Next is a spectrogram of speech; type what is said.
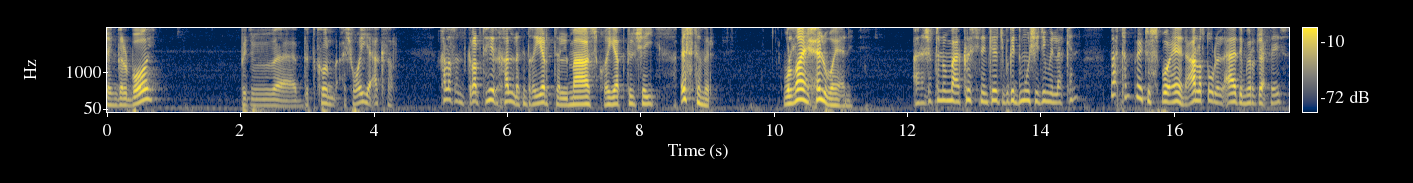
جنجل بوي بتكون شوية أكثر. خلاص انت قلبت heel خلك انت غيرت ال mask وغيرت كل شيء. استمر. والله حلوة يعني. أنا شفت إنه مع كريستيان كيج بيقدمون شيء جميل لكن ما تميت أسبوعين على طول الآدمي رجع face.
